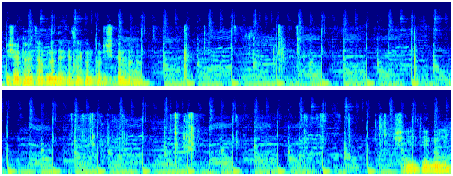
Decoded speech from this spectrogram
বিষয়টা হয়তো আপনাদের কাছে এখন পরিষ্কার হলো। শিল্ড এগুলি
